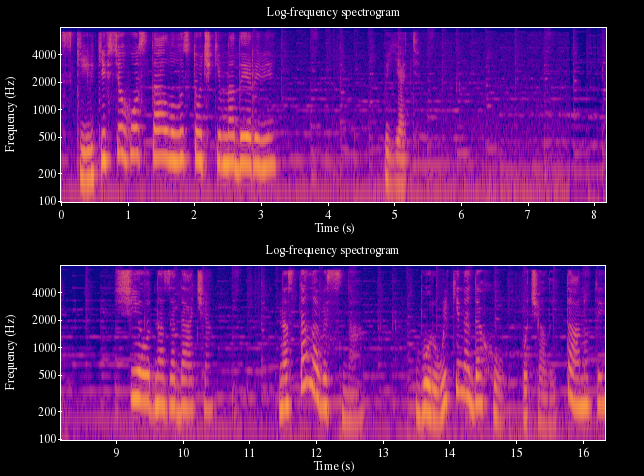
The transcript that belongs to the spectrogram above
Скільки всього стало листочків на дереві? П'ять. Ще одна задача. Настала весна. Бурульки на даху почали танути.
